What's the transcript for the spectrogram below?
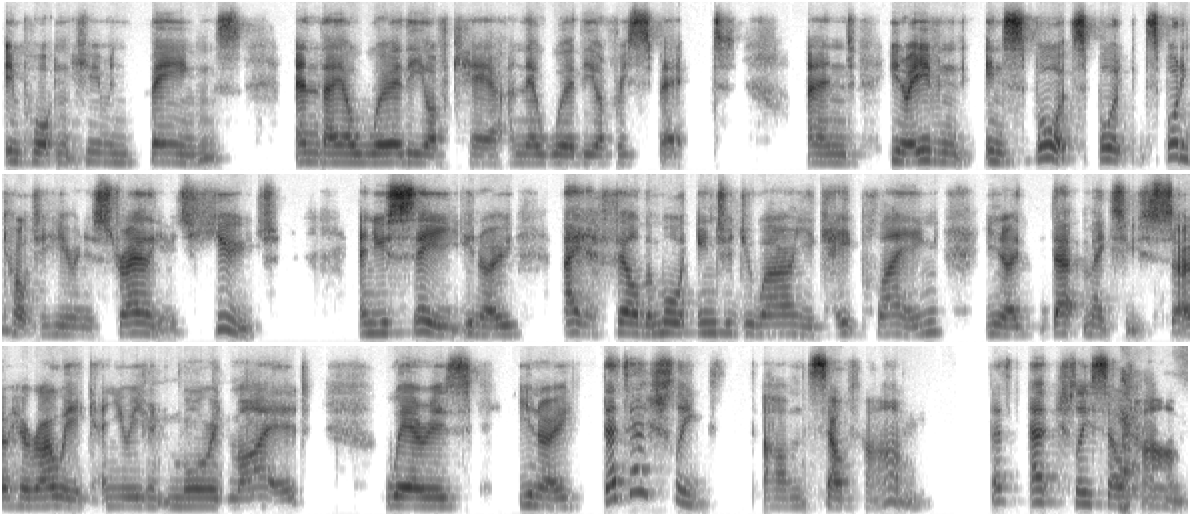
important human beings and they are worthy of care and they're worthy of respect and you know even in sports sport sporting culture here in australia is huge and you see you know AFL, the more injured you are and you keep playing, you know, that makes you so heroic and you're even more admired. Whereas, you know, that's actually um, self harm. That's actually self harm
